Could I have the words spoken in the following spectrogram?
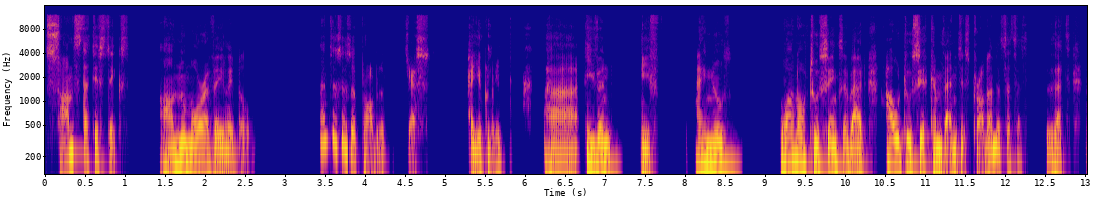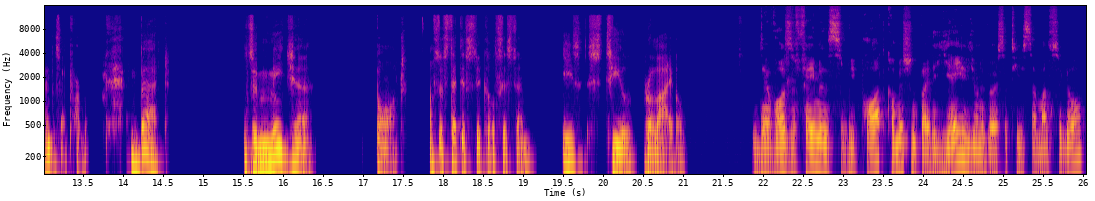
some statistics are no more available. And this is a problem. Yes, I agree. Uh, even if I know one or two things about how to circumvent this problem, that's, that's, that's another problem. But the major part of the statistical system is still reliable. There was a famous report commissioned by the Yale University some months ago,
